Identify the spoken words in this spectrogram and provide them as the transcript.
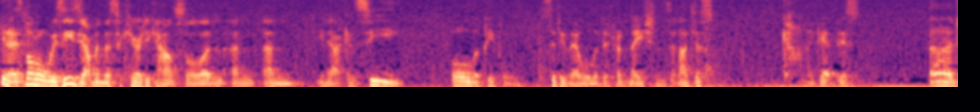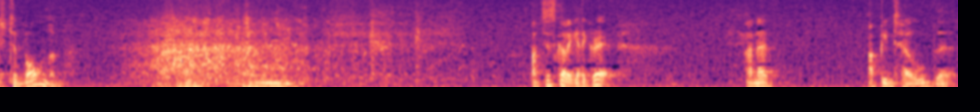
you know, it's not always easy. I'm in the Security Council, and, and, and you know, I can see all the people sitting there, all the different nations, and I just kind of get this urge to bomb them. Um, I've just got to get a grip, and I've I've been told that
